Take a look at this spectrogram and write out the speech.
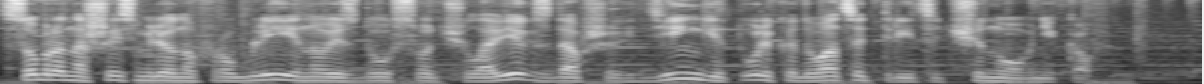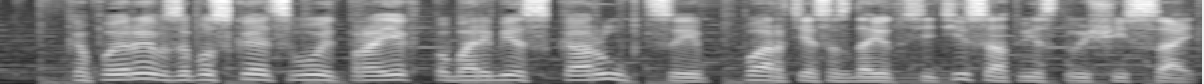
Собрано 6 миллионов рублей, но из 200 человек, сдавших деньги, только 20-30 чиновников. КПРФ запускает свой проект по борьбе с коррупцией. Партия создает в сети соответствующий сайт.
